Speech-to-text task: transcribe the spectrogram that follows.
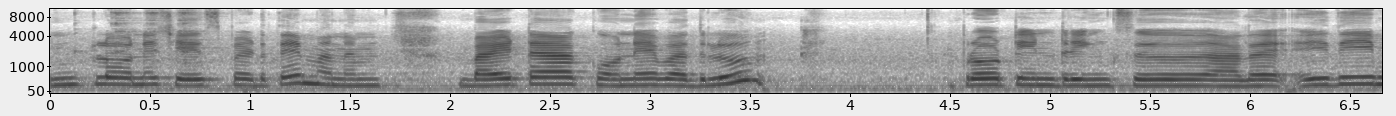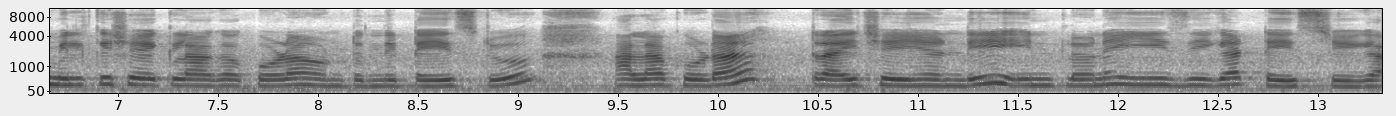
ఇంట్లోనే చేసి పెడితే మనం బయట కొనే బదులు ప్రోటీన్ డ్రింక్స్ అదే ఇది మిల్క్ షేక్ లాగా కూడా ఉంటుంది టేస్ట్. అలా కూడా ట్రై చేయండి. ఇంట్లోనే ఈజీగా టేస్టీగా.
